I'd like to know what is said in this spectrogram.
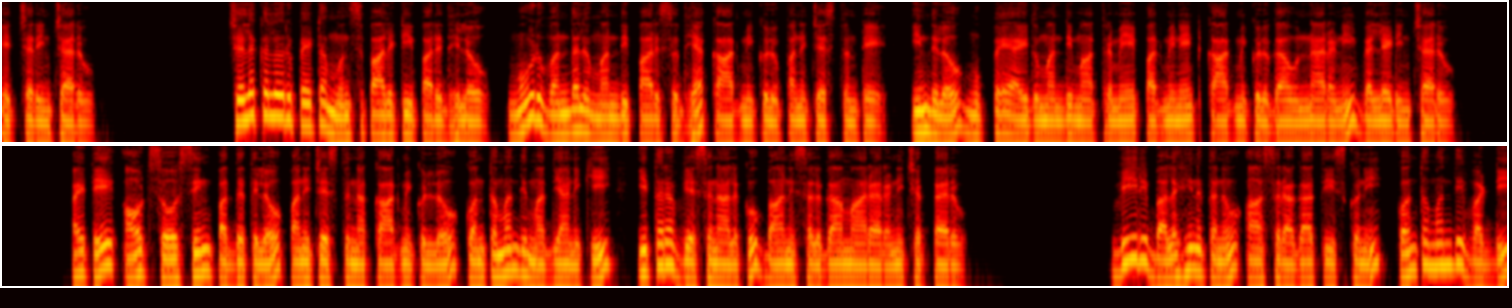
హెచ్చరించారు. చిలకలూరుపేట మున్సిపాలిటీ పరిధిలో మూడు వందలు మంది పారిశుధ్య కార్మికులు పనిచేస్తుంటే ఇందులో ముప్పై ఐదు మంది మాత్రమే పర్మినెంట్ కార్మికులుగా ఉన్నారని వెల్లడించారు. అయితే అవుట్సోర్సింగ్ పద్ధతిలో పనిచేస్తున్న కార్మికుల్లో కొంతమంది మద్యానికి ఇతర వ్యసనాలకు బానిసలుగా మారారని చెప్పారు. వీరి బలహీనతను ఆసరాగా తీసుకుని కొంతమంది వడ్డీ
